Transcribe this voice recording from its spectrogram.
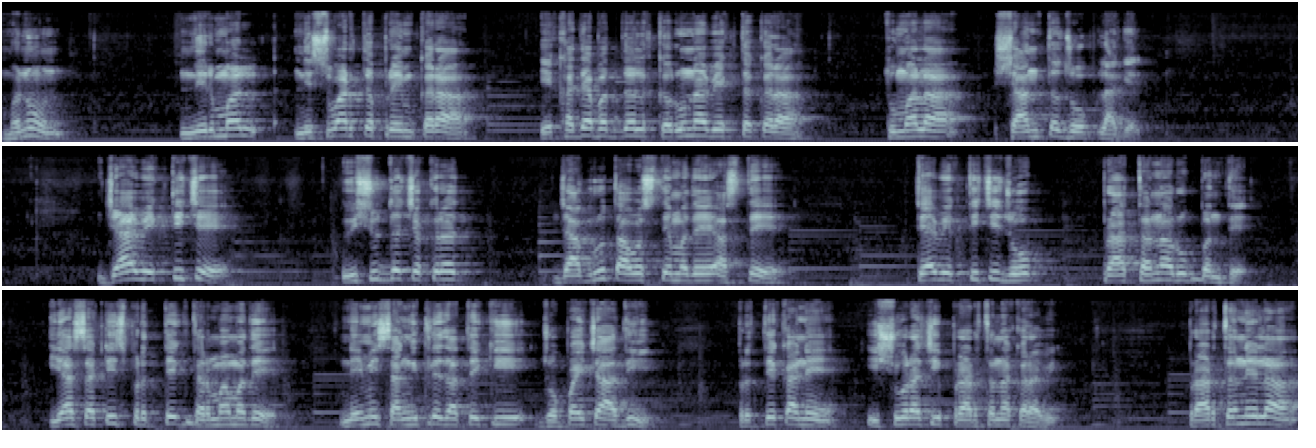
म्हणून निर्मल निस्वार्थ प्रेम करा एखाद्याबद्दल करुणा व्यक्त करा तुम्हाला शांत झोप लागेल. ज्या व्यक्तीचे विशुद्ध चक्र जागृत अवस्थेमध्ये असते त्या व्यक्तीची झोप प्रार्थनारूप बनते. यासाठीच प्रत्येक धर्मामध्ये नेहमी सांगितले जाते की झोपायच्या आधी प्रत्येकाने ईश्वराची प्रार्थना करावी. प्रार्थनेला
